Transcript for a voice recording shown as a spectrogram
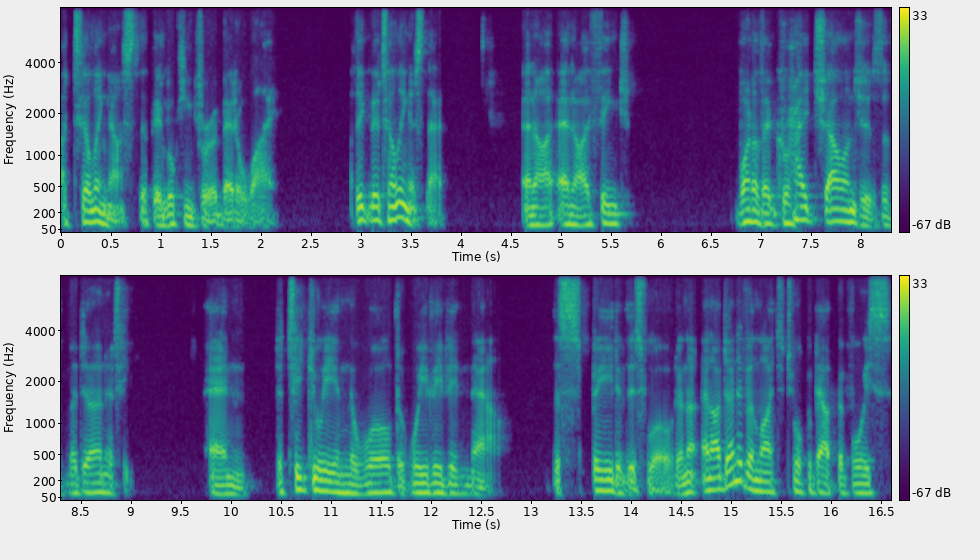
are telling us that they're looking for a better way. I think they're telling us that, and I and I think one of the great challenges of modernity, and particularly in the world that we live in now, the speed of this world. And, and I don't even like to talk about the voice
